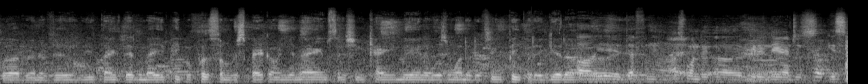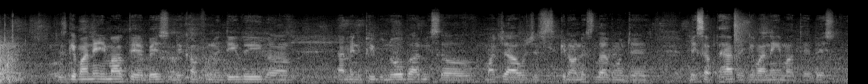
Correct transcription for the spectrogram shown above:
Club interview. You think that made people put some respect on your name since you came in and was one of the few people to get up? Oh yeah, definitely. I just wanted to uh, get in there and just get some, just get my name out there. Basically, come from the D League. Um, not many people know about me, so my job was just get on this level and just make something happen, get my name out there, basically.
